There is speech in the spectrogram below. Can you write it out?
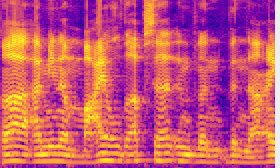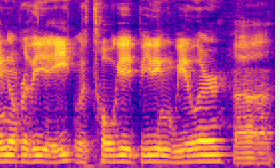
Uh, I mean, a mild upset in the, the nine over the eight with Tollgate beating Wheeler, uh,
